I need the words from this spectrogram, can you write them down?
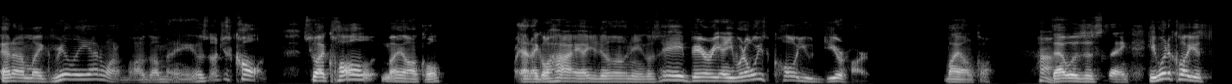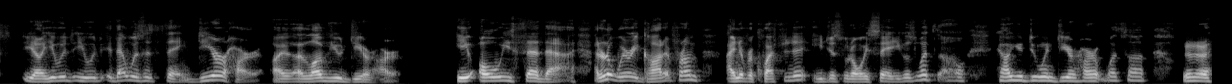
And I'm like, really? I don't want to bug him. And he goes, no, just call him. So I call my uncle and I go, hi, how you doing? And he goes, hey, Barry. And he would always call you Deerheart, my uncle. Huh. That was his thing. He wouldn't call you, you know, he would, he would, that was his thing. Deerheart. I, I love you, Deerheart. He always said that. I don't know where he got it from. I never questioned it. He just would always say, he goes, what's, oh, how you doing, Deerheart? What's up? And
